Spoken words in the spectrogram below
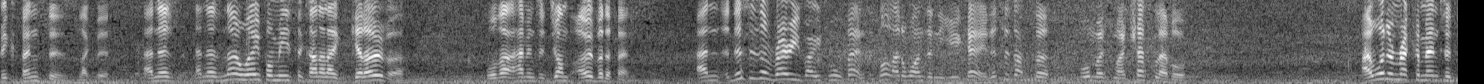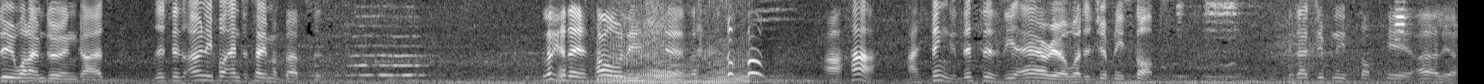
big fences like this? And there's and there's no way for me to kind of like get over without having to jump over the fence. And this is a very very tall fence. It's not like the ones in the UK. This is up to almost my chest level. I wouldn't recommend to do what I'm doing, guys. This is only for entertainment purposes. Look at this, holy shit. Aha, I think this is the area where the jeepney stops. Because that jeepney stopped here earlier.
